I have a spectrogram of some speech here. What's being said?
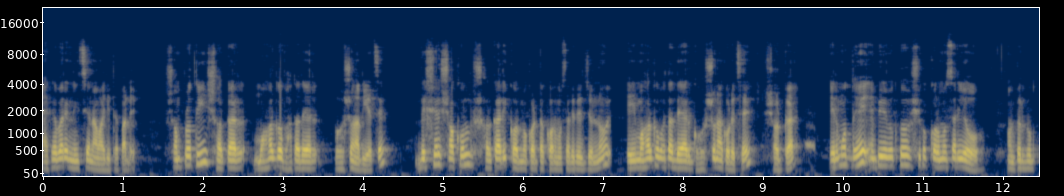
একেবারে নিচে নামাই দিতে পারে। সম্প্রতি সরকার মহার্ঘ ভাতা দেওয়ার ঘোষণা দিয়েছে। দেশের সকল সরকারি কর্মকর্তা কর্মচারীদের জন্য এই মহার্ঘ ভাতা দেওয়ার ঘোষণা করেছে সরকার। এর মধ্যে এমপিভুক্ত শিক্ষক কর্মচারীও অন্তর্ভুক্ত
